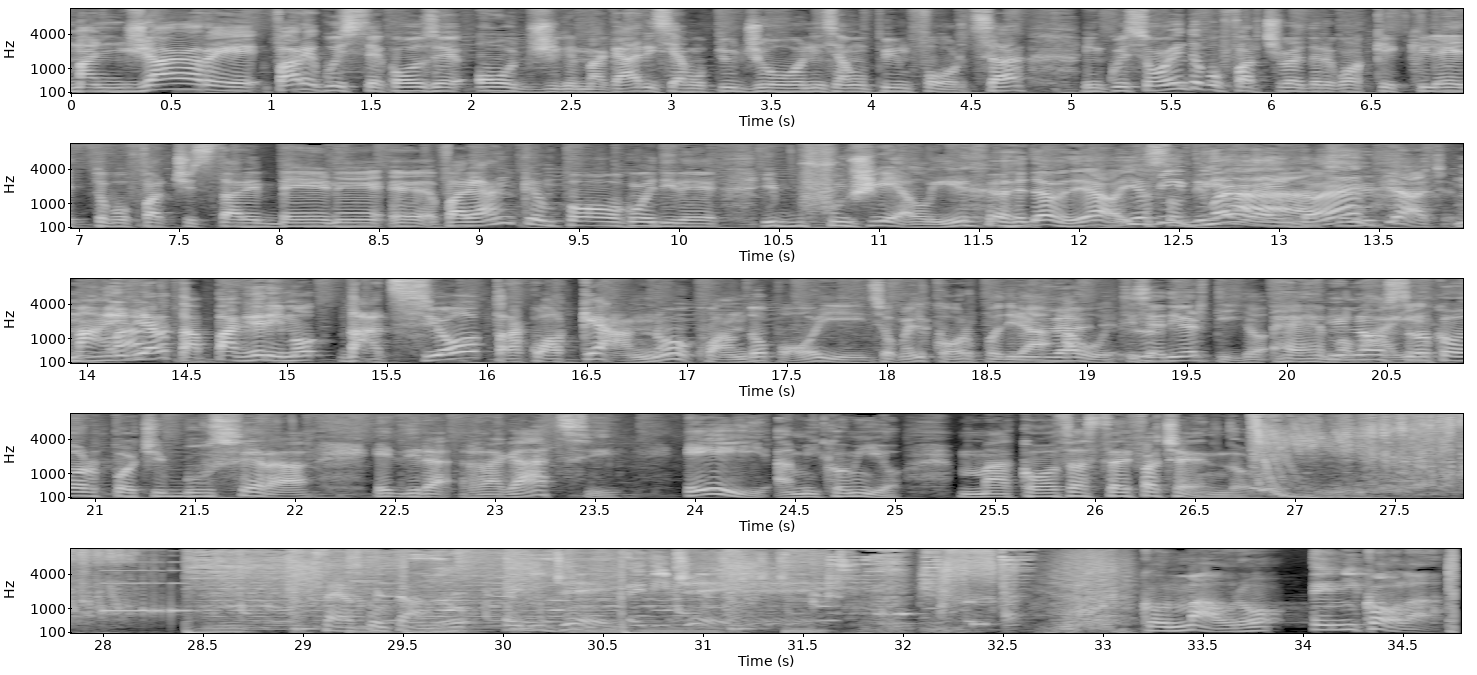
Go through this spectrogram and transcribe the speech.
mangiare, fare queste cose oggi che magari siamo più giovani, siamo più in forza, in questo momento può farci perdere qualche chiletto, può farci stare bene, eh, fare anche un po', come dire, i buffoncelli. Io sto Mi dimagrendo, piace, eh? mi piace. Ma, in Ma- realtà pagheremo dazio tra qualche anno quando poi insomma il corpo dirà Il- oh, ti sei divertito eh, il nostro paghi." corpo ci busserà e dirà ragazzi, ehi amico mio, ma cosa stai facendo? Stai ascoltando EDJ. EDJ. Con Mauro e Nicola.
